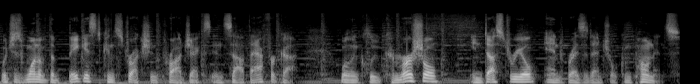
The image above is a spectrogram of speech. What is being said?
which is one of the biggest construction projects in South Africa, will include commercial, industrial, and residential components.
